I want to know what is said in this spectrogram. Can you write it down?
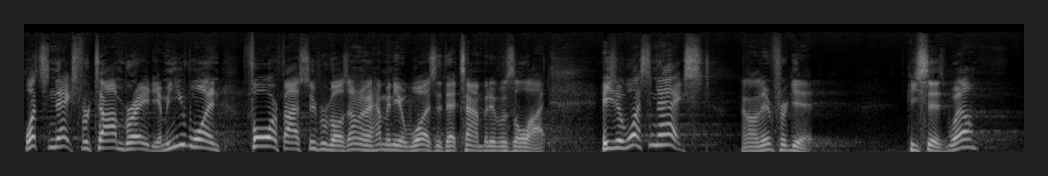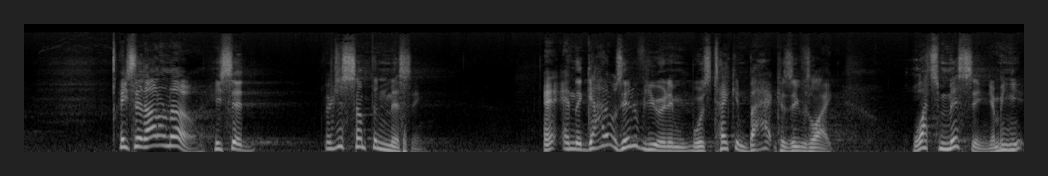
what's next for Tom Brady? I mean, you've won four or five Super Bowls. I don't know how many it was at that time, but it was a lot. He said, What's next? And I'll never forget. He says, Well, he said, I don't know. He said, There's just something missing. And, and the guy that was interviewing him was taken back because he was like, What's missing? I mean,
